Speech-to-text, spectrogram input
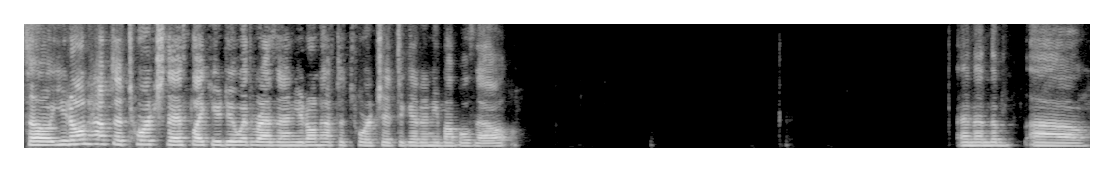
So you don't have to torch this like you do with resin. You don't have to torch it to get any bubbles out. And then the uh,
